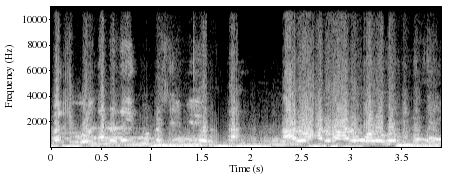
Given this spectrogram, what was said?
মানে আরও আরও আরও বড় যেতে চাই।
